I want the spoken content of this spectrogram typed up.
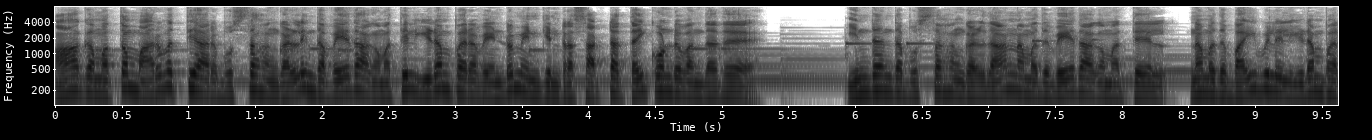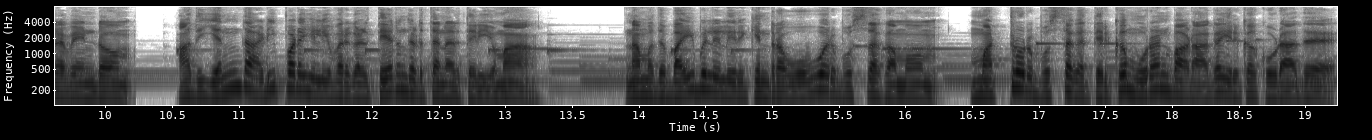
ஆக மொத்தம் அறுபத்தி ஆறு புஸ்தகங்கள் இந்த வேதாகமத்தில் இடம்பெற வேண்டும் என்கின்ற சட்டத்தை கொண்டு வந்தது. இந்தந்த புஸ்தகங்கள் தான் நமது வேதாகமத்தில் நமது பைபிளில் இடம்பெற வேண்டும். அது எந்த அடிப்படையில் இவர்கள் தேர்ந்தெடுத்தனர் தெரியுமா? நமது பைபிளில் இருக்கின்ற ஒவ்வொரு புஸ்தகமும் மற்றொரு புஸ்தகத்திற்கு முரண்பாடாக இருக்கக்கூடாது.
